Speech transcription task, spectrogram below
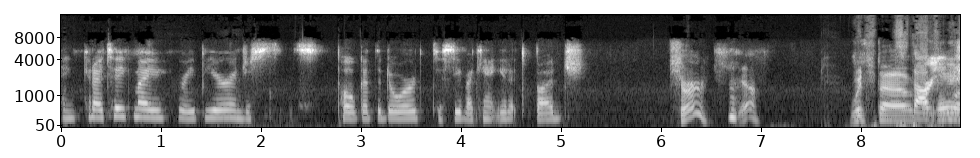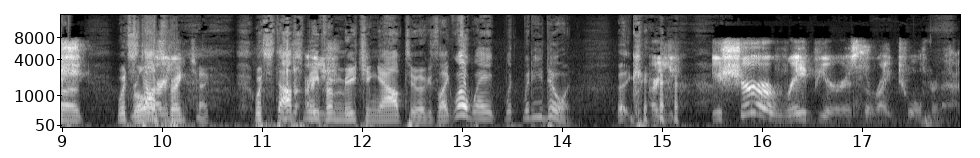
And can I take my rapier and just s- poke at the door to see if I can't get it to budge? Sure. Yeah. Which Just, uh, stops roll me. a- which Roll a strength check. which stops Are me you from sh- reaching out to it. It's like, whoa, wait, what, what are you doing? Are you you sure a rapier is the right tool for that?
